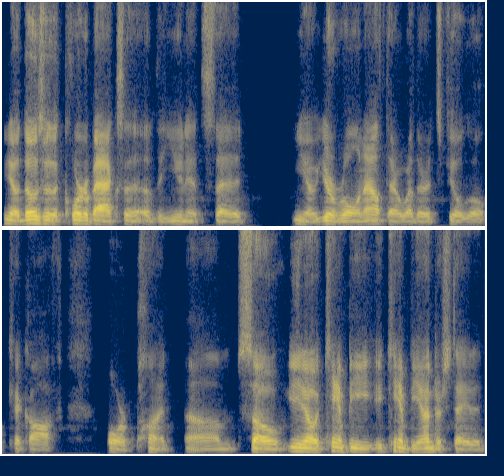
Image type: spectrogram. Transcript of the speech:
you know, those are the quarterbacks of, of the units that you know you're rolling out there, whether it's field goal, kickoff, or punt. Um, so you know, it can't be it can't be understated.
